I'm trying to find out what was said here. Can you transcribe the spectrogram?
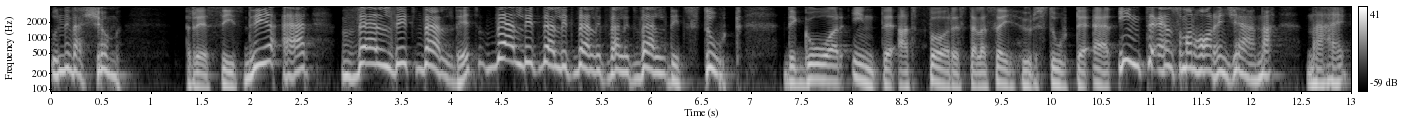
universum. Precis. Det är väldigt, väldigt, väldigt, väldigt, väldigt, väldigt, väldigt stort. Det går inte att föreställa sig hur stort det är. Inte ens om man har en hjärna. Nej,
